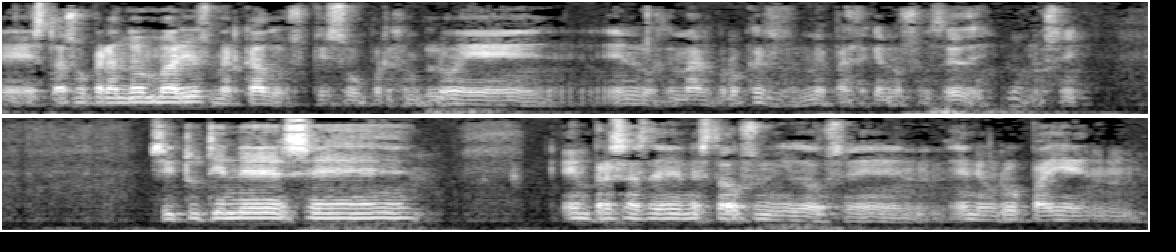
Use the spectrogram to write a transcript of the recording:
eh, estás operando en varios mercados, que eso, por ejemplo, eh, en los demás brokers me parece que no sucede, no lo sé. Si tú tienes eh, empresas de, en Estados Unidos, en, en Europa y en,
